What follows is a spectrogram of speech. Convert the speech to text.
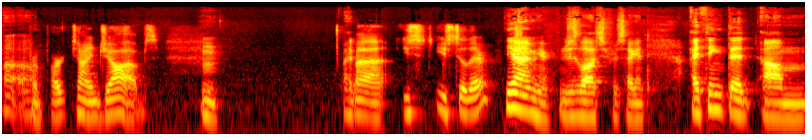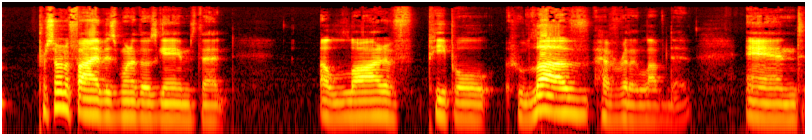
Uh-oh. from part-time jobs. Hmm. I, uh, you you still there? Yeah, I'm here. I just lost you for a second. I think that um, Persona Five is one of those games that a lot of people who love have really loved it, and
